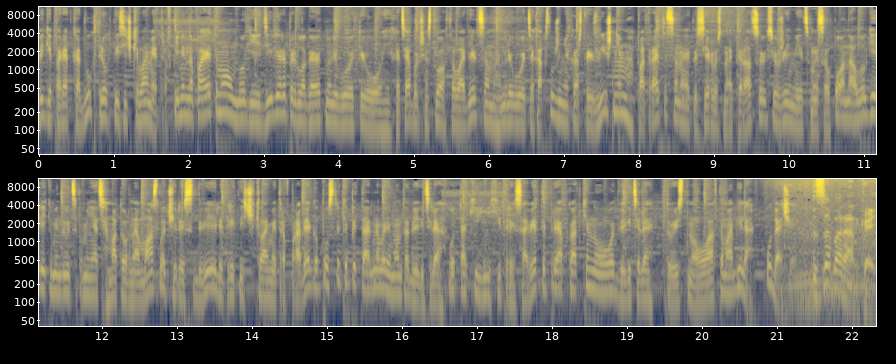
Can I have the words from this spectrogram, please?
пробеге порядка 2-3 тысяч километров. Именно поэтому многие дилеры предлагают нулевое ТО, и хотя большинство автовладельцам нулевое техобслуживание кажется излишним, потратиться на эту сервисную операцию все же имеет смысл. По аналогии рекомендуется поменять моторное масло через 2 или 3 тысячи километров пробега после капитального ремонта двигателя. Вот такие нехитрые советы при обкатке нового двигателя, то есть нового автомобиля. Удачи! За баранкой!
